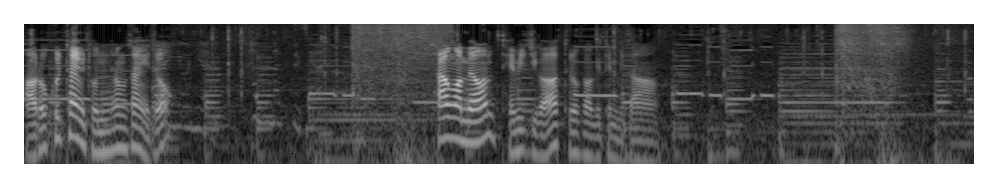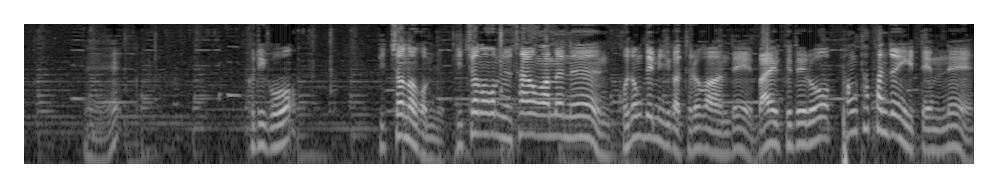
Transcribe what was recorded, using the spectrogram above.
바로 쿨타임이 도는 형상이죠. 사용하면 데미지가 들어가게 됩니다. 네. 그리고 비천어 검류. 비천어 검류 사용하면은 고정 데미지가 들어가는데 말 그대로 평타 판정이기 때문에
